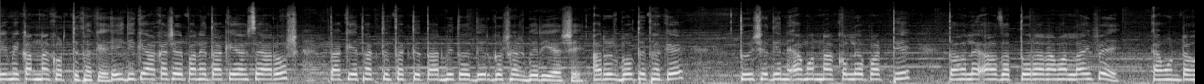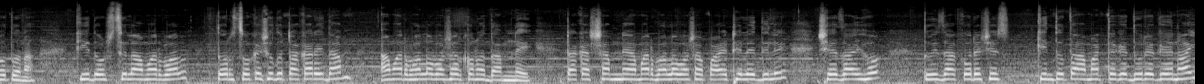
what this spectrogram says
রিমি কান্না করতে থাকে। এইদিকে আকাশের পানে তাকিয়ে আসে আরুষ, তাকিয়ে থাকতে থাকতে তার ভিতরে দীর্ঘশ্বাস বেরিয়ে আসে। আরুষ বলতে থাকে, তুই সেদিন এমন না করলেও পারতি, তাহলে আজ আর তোর আর আমার লাইফে এমনটা হতো না। কি দোষ ছিল আমার বল? তোর চোখে শুধু টাকারই দাম, আমার ভালোবাসার কোনো দাম নেই। টাকার সামনে আমার ভালোবাসা পায়ে ঠেলে দিলে সে যাই হোক, তুই যা করেছিস কিন্তু তা আমার থেকে দূরে গিয়ে নয়,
